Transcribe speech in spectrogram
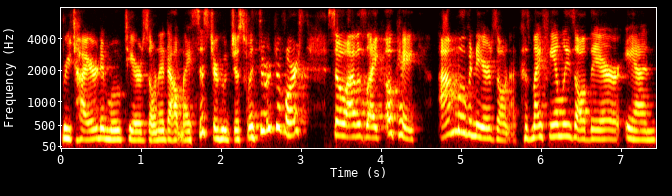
retired and moved to Arizona to help my sister who just went through a divorce. So I was like, okay, I'm moving to Arizona because my family's all there. And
